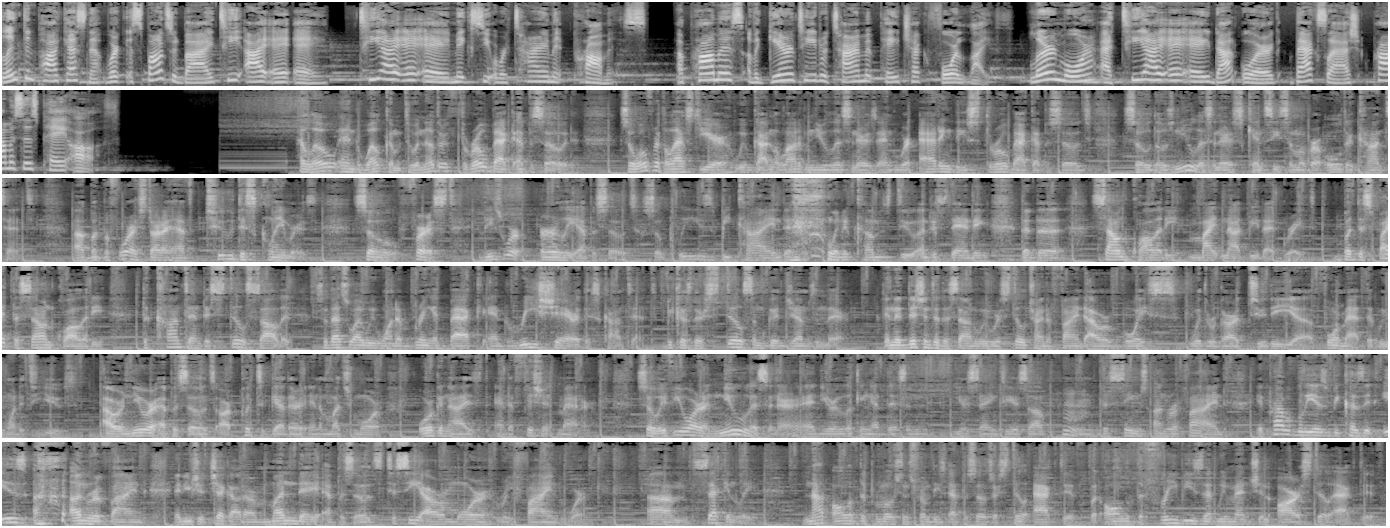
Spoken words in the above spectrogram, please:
The LinkedIn Podcast Network is sponsored by TIAA. TIAA makes you a retirement promise, a promise of a guaranteed retirement paycheck for life. Learn more at TIAA.org backslash promises pay off. Hello and welcome to another throwback episode. So, over the last year, we've gotten a lot of new listeners, and we're adding these throwback episodes so those new listeners can see some of our older content. Uh, but before I start, I have two disclaimers. So, first, these were early episodes, so please be kind when it comes to understanding that the sound quality might not be that great. But despite the sound quality, the content is still solid. So that's why we want to bring it back and reshare this content because there's still some good gems in there. In addition to the sound, we were still trying to find our voice with regard to the uh, format that we wanted to use. Our newer episodes are put together in a much more organized and efficient manner. So if you are a new listener and you're looking at this and you're saying to yourself, hmm, this seems unrefined, it probably is because it is unrefined, and you should check out our Monday episodes to see our more refined work. Um, secondly, not all of the promotions from these episodes are still active, but all of the freebies that we mention are still active.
